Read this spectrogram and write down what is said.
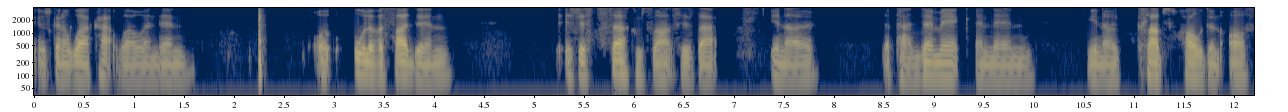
it was gonna work out well, and then all, of a sudden, it's just circumstances that you know, the pandemic, and then you know, clubs holding off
